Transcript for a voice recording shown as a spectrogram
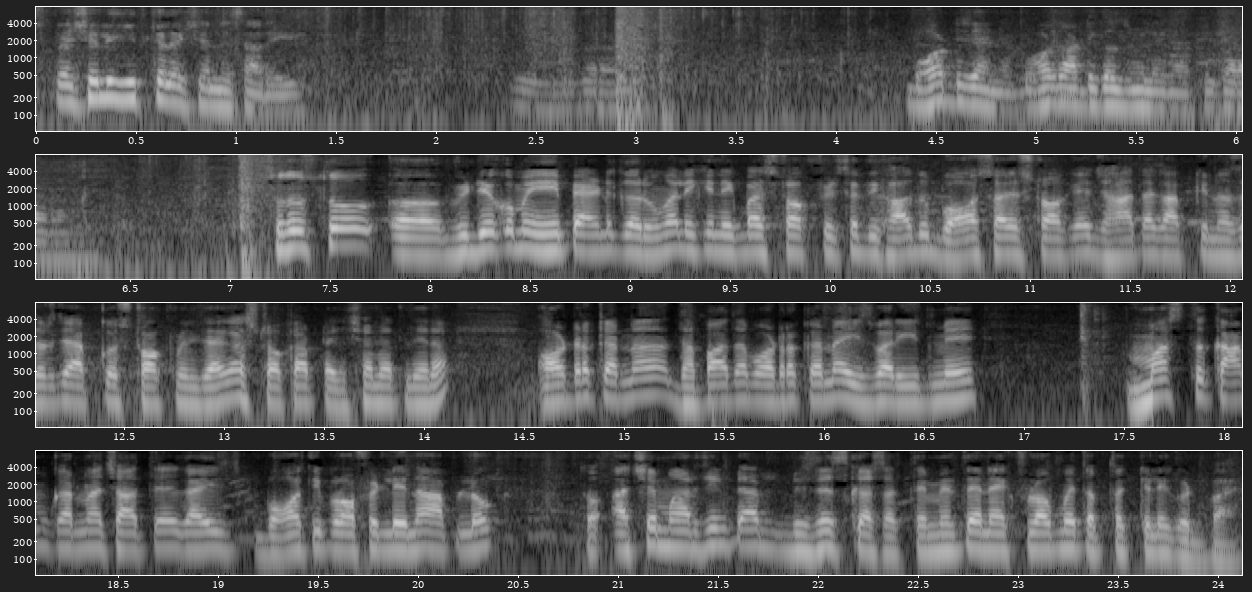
स्पेशली ईद कलेक्शन है सारे ये। बहुत डिज़ाइन है बहुत आर्टिकल्स मिलेगा आपको गरारा में सो दोस्तों वीडियो को मैं यहीं पे एंड करूँगा, लेकिन एक बार स्टॉक फिर से दिखा दूँ। बहुत सारे स्टॉक है, जहाँ तक आपकी नज़र जाए आपको स्टॉक मिल जाएगा। स्टॉक आप टेंशन मत लेना। ऑर्डर करना, धपाधप ऑर्डर करना। इस बार ईद में मस्त काम करना चाहते हैं गाइज़ बहुत ही प्रॉफिट लेना आप लोग। तो अच्छे मार्जिन पे आप बिज़नेस कर सकते हैं। मिलते हैं नेक्स्ट व्लॉग में, तब तक के लिए गुड बाय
